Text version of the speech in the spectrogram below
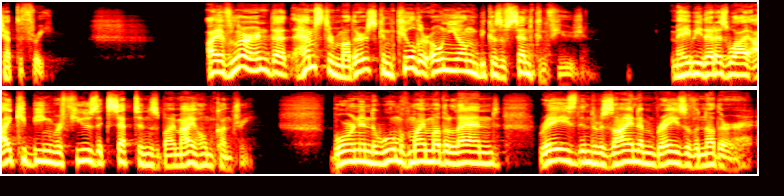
Chapter 3. I have learned that hamster mothers can kill their own young because of scent confusion. Maybe that is why I keep being refused acceptance by my home country. Born in the womb of my motherland, raised in the resigned embrace of another,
